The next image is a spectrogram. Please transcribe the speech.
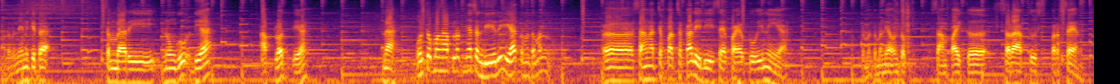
teman-teman. Ini kita sembari nunggu dia upload ya. Nah untuk menguploadnya sendiri ya teman-teman uh, sangat cepat sekali di save fileku ini ya. Teman-teman ya untuk sampai ke 100%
